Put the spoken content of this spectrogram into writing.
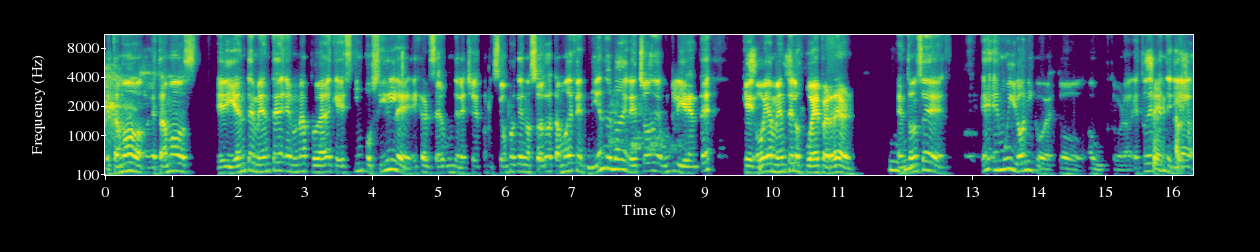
estamos, estamos evidentemente en una prueba de que es imposible ejercer un derecho de desconexión porque nosotros estamos defendiendo los derechos de un cliente que obviamente los puede perder. Entonces, es, es, muy irónico esto, Augusto, ¿verdad? Esto dependería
